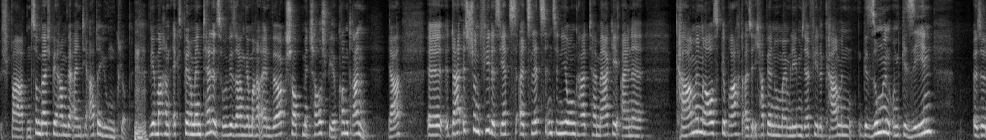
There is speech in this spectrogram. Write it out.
Sparten. Zum Beispiel haben wir einen Theaterjugendclub. Mhm. Wir machen Experimentelles, wo wir sagen, wir machen einen Workshop mit Schauspiel. Kommt ran. Ja, äh, da ist schon vieles. Jetzt als letzte Inszenierung hat Herr Merki eine Carmen rausgebracht. Also ich habe ja nur in meinem Leben sehr viele Carmen gesungen und gesehen. Also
